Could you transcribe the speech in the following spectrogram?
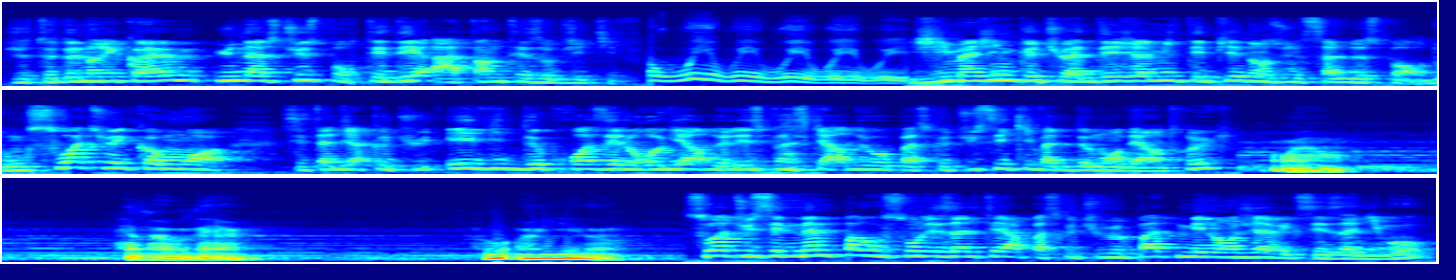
je te donnerai quand même une astuce pour t'aider à atteindre tes objectifs. Oui, oui, oui, oui, oui. J'imagine que tu as déjà mis tes pieds dans une salle de sport. Donc soit tu es comme moi, c'est-à-dire que tu évites de croiser le regard de l'espace cardio parce que tu sais qu'il va te demander un truc. Well, hello there. Who are you? Soit tu sais même pas où sont les haltères parce que tu veux pas te mélanger avec ces animaux.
